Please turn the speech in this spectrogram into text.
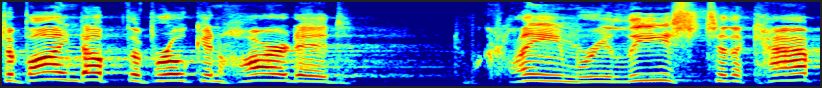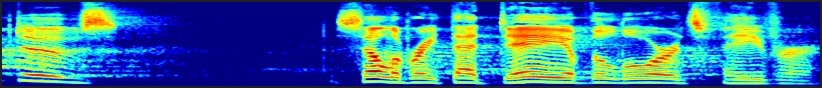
to bind up the brokenhearted, to proclaim release to the captives to celebrate that day of the Lord's favor.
